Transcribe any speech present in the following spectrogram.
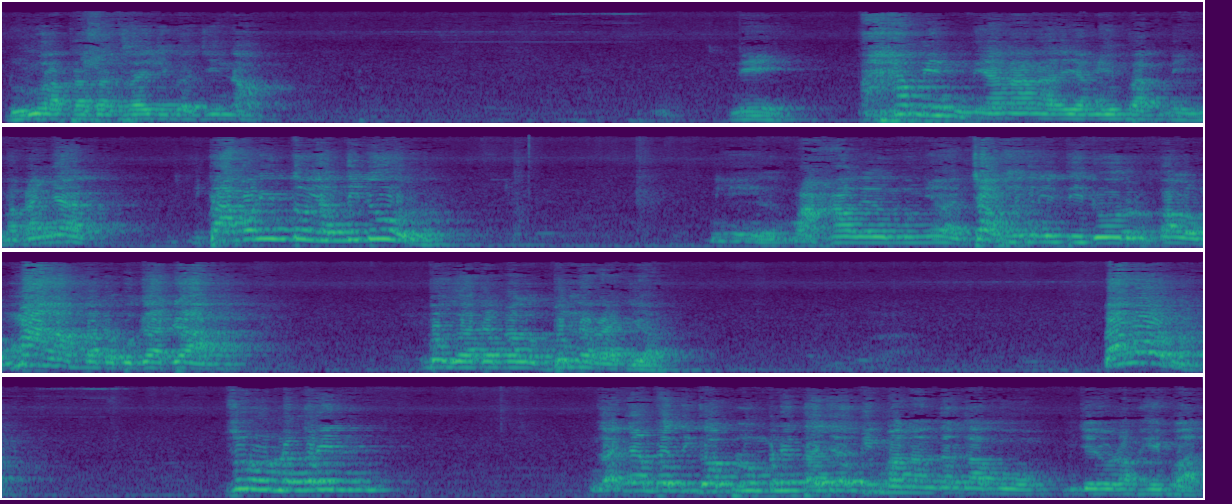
Dulu atasan saya juga Cina. Nih, pahamin yang anak yang hebat nih. Makanya bangunin tuh yang tidur. Ini mahal ilmunya, jauh segini tidur. Kalau malam pada begadang, begadang kalau benar aja. Bangun, suruh dengerin Nggak nyampe 30 menit aja gimana ntar kamu menjadi orang hebat?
